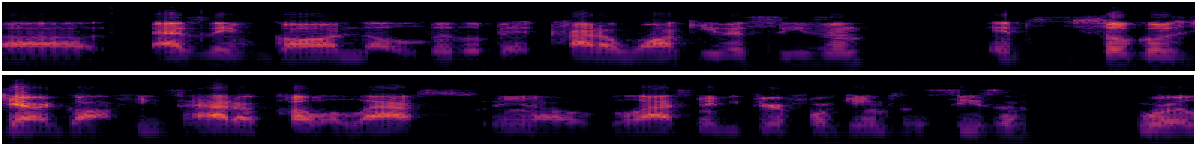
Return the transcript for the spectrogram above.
uh, as they've gone a little bit kind of wonky this season, it so goes Jared Goff. He's had a couple last you know the last maybe three or four games of the season were a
